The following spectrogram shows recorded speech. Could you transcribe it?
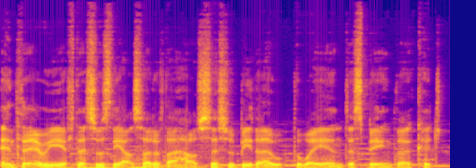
In theory, if this was the outside of their house, this would be their the way in. This being the kitchen,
